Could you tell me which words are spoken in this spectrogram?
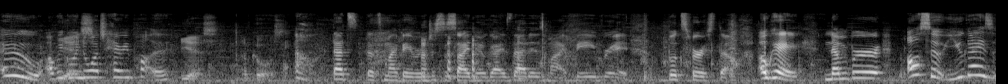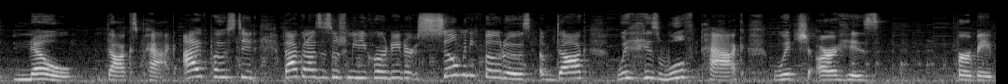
Oh, are we going to watch Harry Potter? Yes, of course. Oh, that's that's my favorite. Just a side note, guys. That is my favorite. Books first, though. Okay, number. Also, you guys know Doc's pack. I've posted back when I was a social media coordinator so many photos of Doc with his wolf pack, which are his fur babe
